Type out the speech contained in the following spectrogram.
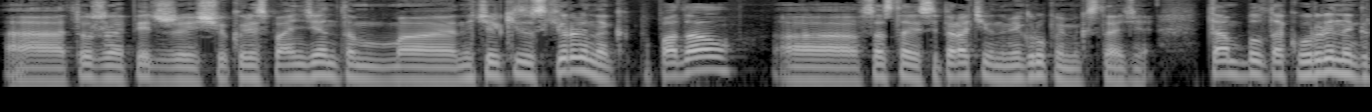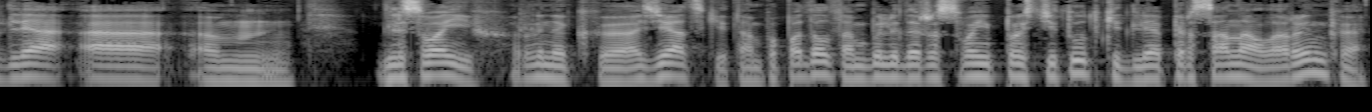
а, тоже, опять же, еще корреспондентом а, на Черкизовский рынок попадал, а, в составе с оперативными группами, кстати, там был такой рынок для... А, для своих, рынок азиатский, там попадал, там были даже свои проститутки для персонала рынка,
